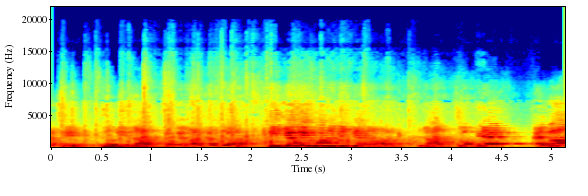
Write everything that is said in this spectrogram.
আছে। যদি রাজ্যকে বাঁচাতে হয়, বিজেপি কোনো দিকে নয়, রাজ্যকে এবং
